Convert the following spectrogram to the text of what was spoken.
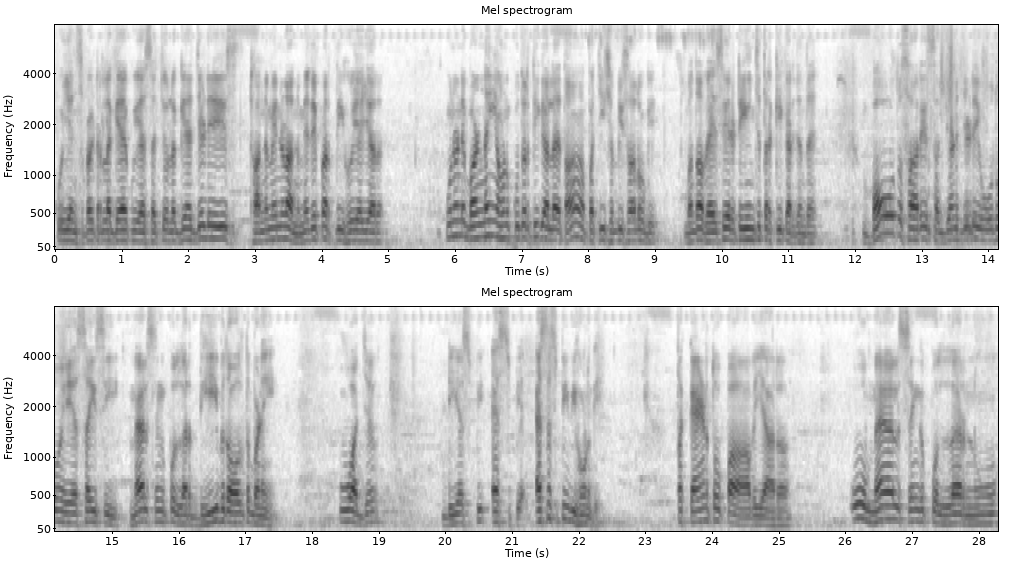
ਕੋਈ ਇੰਸਪੈਕਟਰ ਲੱਗਿਆ, ਕੋਈ ਐਸਐਚਓ ਲੱਗਿਆ, ਜਿਹੜੇ 98 99 ਦੇ ਭਰਤੀ ਹੋਏ ਆ ਯਾਰ, ਉਹਨਾਂ ਨੇ ਬਣਨਾ ਹੀ ਆ, ਹੁਣ ਕੁਦਰਤੀ ਗੱਲ ਹੈ ਤਾਂ 25 26 ਸਾਲ ਹੋ ਗਏ। ਬੰਦਾ ਵੈਸੇ ਰੁਟੀਨ 'ਚ ਤਰੱਕੀ ਕਰ ਜਾਂਦਾ ਹੈ। ਬਹੁਤ ਸਾਰੇ ਸੱਜਣ ਜਿਹੜੇ ਉਦੋਂ ਏਐਸਆਈ ਸੀ, ਮਹਿਲ ਸਿੰਘ ਭੁੱਲਰ ਦੀ ਬਦੌਲਤ ਬਣੇ। ਉਹ ਅੱਜ ਡੀਐਸਪੀ ਐਸਪੀ ਐਸਐਸਪੀ ਵੀ ਹੋਣਗੇ। ਤਾਂ ਕਹਿਣ ਤੋਂ ਭਾਵ ਯਾਰ, ਉਹ ਮਹਿਲ ਸਿੰਘ ਭੁੱਲਰ ਨੂੰ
